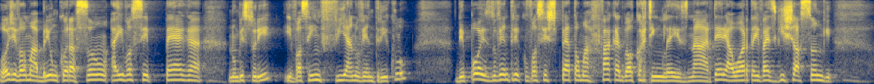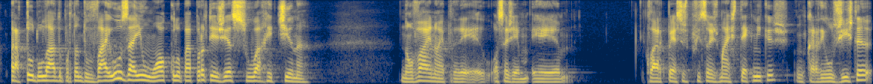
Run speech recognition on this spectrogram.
Hoje vamos abrir um coração. Aí você pega num bisturi e você enfia no ventrículo. Depois do ventrículo, você espeta uma faca do El Corte Inglês na artéria aorta e vai esguichar sangue para todo lado. Portanto, vai, usa aí um óculo para proteger sua retina. Não vai, não é- ou seja, é- é Claro que para estas profissões mais técnicas, um cardiologista,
